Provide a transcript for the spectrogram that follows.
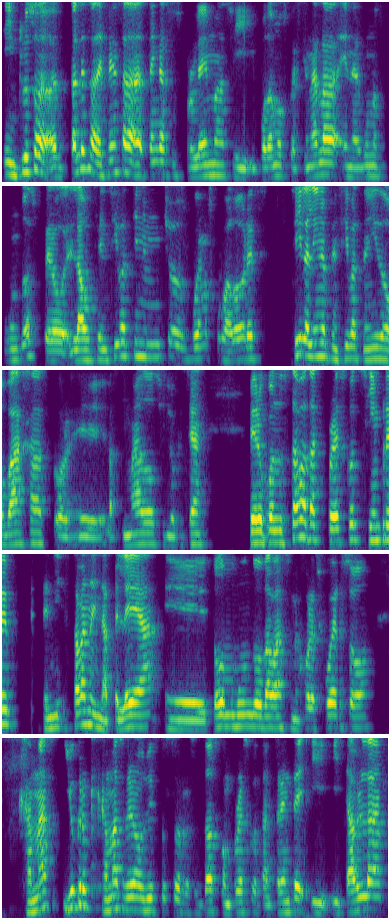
incluso eh, tal vez la defensa tenga sus problemas y, podamos cuestionarla en algunos puntos, pero la ofensiva tiene muchos buenos jugadores. Sí, la línea ofensiva ha tenido bajas por eh, lastimados y lo que sea, pero cuando estaba Dak Prescott siempre estaban en la pelea, eh, todo el mundo daba su mejor esfuerzo. Jamás, yo creo que jamás habríamos visto estos resultados con Prescott al frente y, y tabla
